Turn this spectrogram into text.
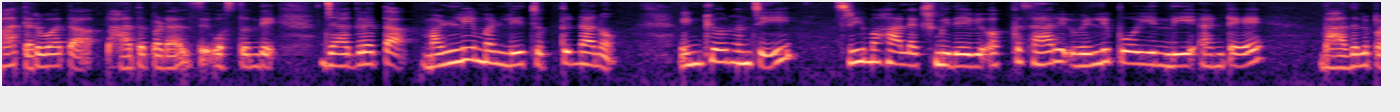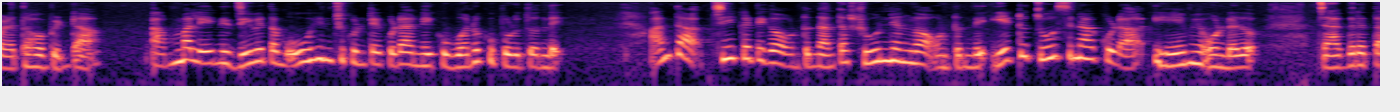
ఆ తర్వాత బాధపడాల్సి వస్తుంది. జాగ్రత్త మళ్ళీ మళ్ళీ చెప్తున్నాను. ఇంట్లో నుంచి శ్రీ మహాలక్ష్మీదేవి ఒక్కసారి వెళ్ళిపోయింది అంటే బాధలు పడతావు బిడ్డ. అమ్మ లేని జీవితం ఊహించుకుంటే కూడా నీకు వణుకు పుడుతుంది. అంత చీకటిగా ఉంటుంది అంత శూన్యంగా ఉంటుంది. ఎటు చూసినా కూడా ఏమీ ఉండదు. జాగ్రత్త.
